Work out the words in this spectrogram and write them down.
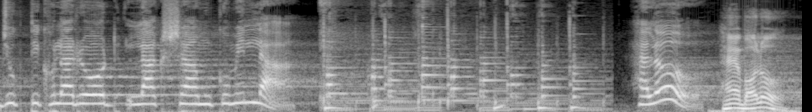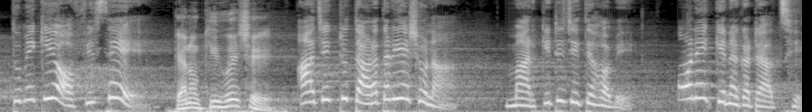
যুক্তিখোলা রোড লাকসাম কুমিল্লা। হ্যালো? হ্যাঁ বলো। তুমি কি অফিসে? কেন কি হয়েছে? আজ একটু তাড়াতাড়ি এসো না। মার্কেটে যেতে হবে। অনেক কেনাকাটা আছে।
